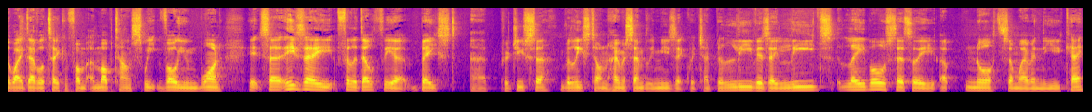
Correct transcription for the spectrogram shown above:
The White Devil, taken from a Mobtown Suite Volume One. It's uh, he's a Philadelphia-based uh, producer, released on Home Assembly Music, which I believe is a Leeds label, certainly up north somewhere in the UK.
